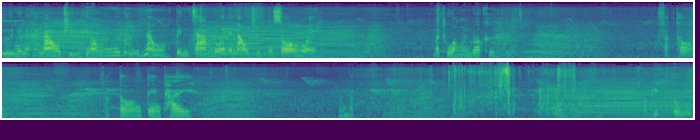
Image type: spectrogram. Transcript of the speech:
อือนี่นะก็เน่าถิ่มพี่น้องเอ้ยบอือเน่าเป็นสามหน่วยแล้วเน่าถิ่มไปสองหน่วย มาถ่วงมันบ่คือ ฝักทอง ฝักตองแตงไทยบางบัดเอาพริกต้นนี้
